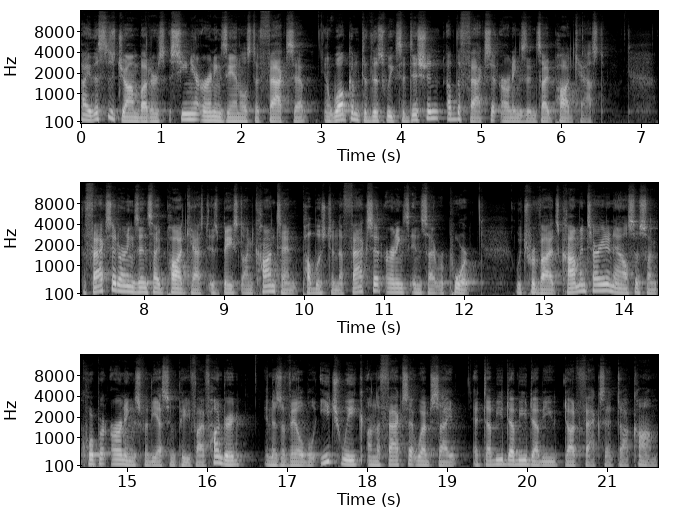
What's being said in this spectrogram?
Hi, this is John Butters, Senior Earnings Analyst at FactSet, and welcome to this week's edition of the FactSet Earnings Insight Podcast. The FactSet Earnings Insight Podcast is based on content published in the FactSet Earnings Insight Report, which provides commentary and analysis on corporate earnings for the S&P 500 and is available each week on the FactSet website at www.factset.com.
